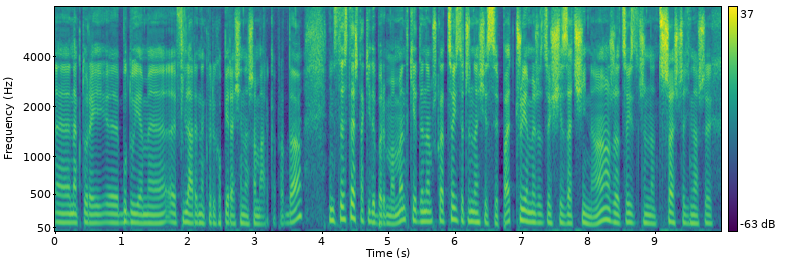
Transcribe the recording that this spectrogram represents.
e, na której e, budujemy e, filary, na których opiera się nasza marka, prawda? Więc to jest też taki dobry moment, kiedy na przykład coś zaczyna się sypać, czujemy, że coś się zacina, że coś zaczyna trzeszczeć w naszych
